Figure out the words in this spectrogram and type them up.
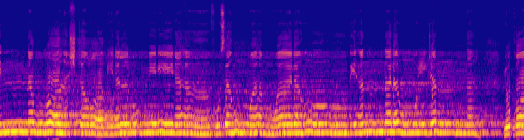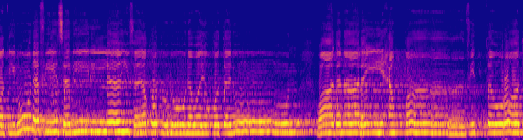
إن الله اشترى من المؤمنين أنفسهم وأموالهم بأن لهم الجنة يقاتلون في سبيل الله فيقتلون ويقتلون وعدا عليه حقا في التوراة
